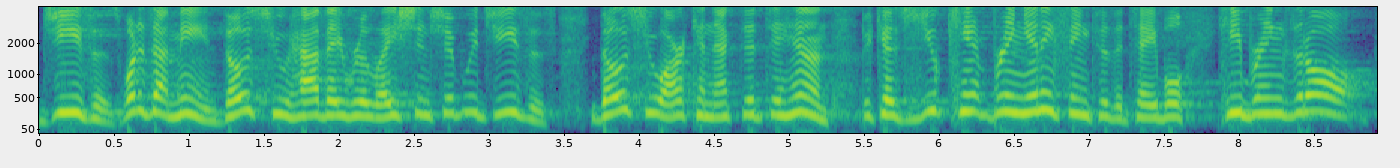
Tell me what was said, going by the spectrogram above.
Jesus. What does that mean? Those who have a relationship with Jesus, those who are connected to Him, because you can't bring anything to the table, He brings it all.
